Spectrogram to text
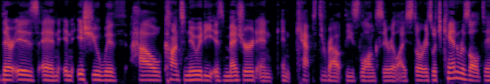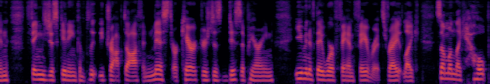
there is an an issue with how continuity is measured and and kept throughout these long serialized stories which can result in things just getting completely dropped off and missed or characters just disappearing even if they were fan favorites right? Like someone like hope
